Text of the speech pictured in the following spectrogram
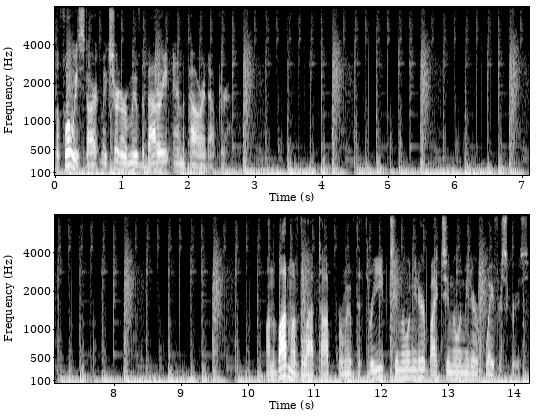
Before we start, make sure to remove the battery and the power adapter. On the bottom of the laptop, remove the three 2mm by 2mm wafer screws.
